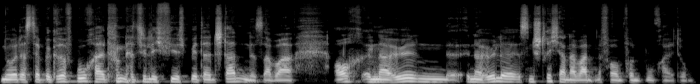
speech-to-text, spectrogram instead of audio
nur dass der Begriff Buchhaltung natürlich viel später entstanden ist, aber auch in der, Höhlen, in der Höhle ist ein Strich an der Wand eine Form von Buchhaltung.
